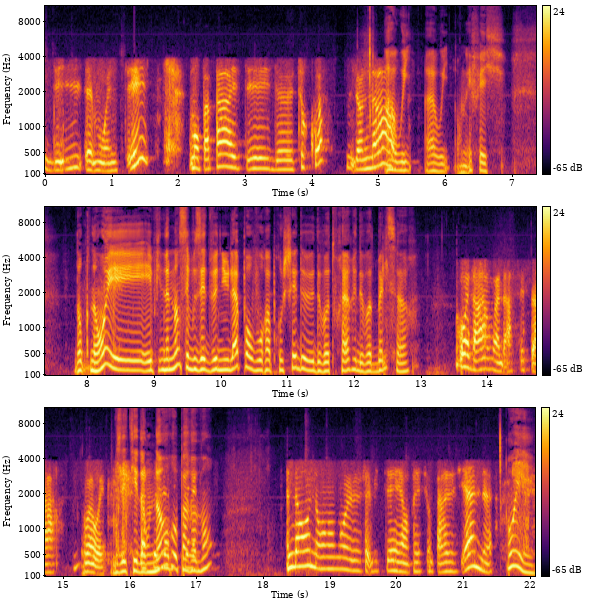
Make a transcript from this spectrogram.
D-U-M-O-N-T. Mon papa était de Tourcoing, dans le Nord. ah oui ah oui en effet. Donc non et, et finalement c'est vous êtes venu là pour vous rapprocher de, de votre frère et de votre belle-sœur. Voilà, voilà, c'est ça. Ouais, ouais. Vous étiez dans le Parce nord auparavant? Non, non, moi, j'habitais en région parisienne. Oui.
